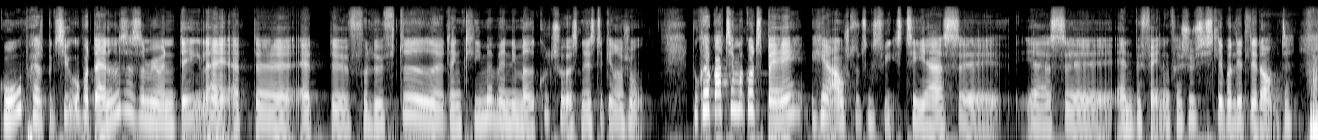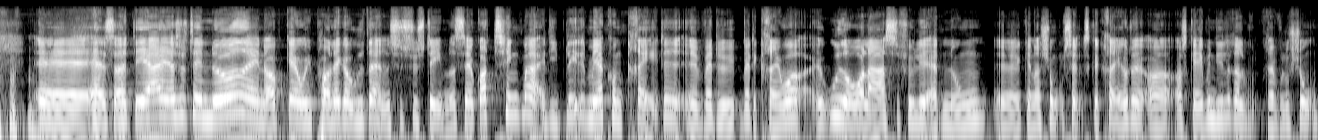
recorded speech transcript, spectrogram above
gode perspektiver på dannelse, som jo er en del af at, øh, at øh, få løftet øh, den klimavenlige madkulturs næste generation. Du kan godt tænke mig at gå tilbage her afslutningsvis til jeres, jeres anbefaling, for jeg synes, I slipper lidt lidt om det. øh, altså, det er, jeg synes, det er noget af en opgave, I pålægger uddannelsessystemet, så jeg kunne godt tænke mig, at I bliver lidt mere konkrete, hvad, det, hvad det kræver, udover Lars selvfølgelig, at nogen generation selv skal kræve det og, og skabe en lille revolution.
